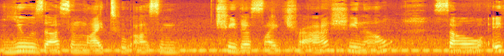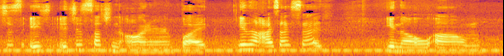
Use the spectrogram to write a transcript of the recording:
use us and lie to us and treat us like trash, you know. So it's just it's, it's just such an honor. But you know, as I said, you know, um,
